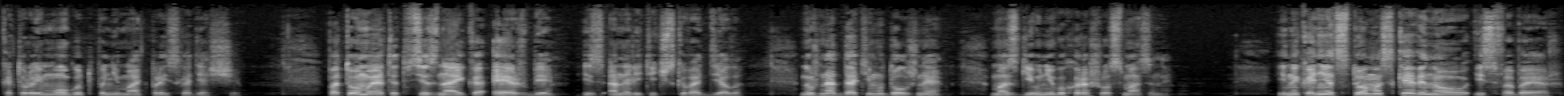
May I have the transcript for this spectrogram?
которые могут понимать происходящее. Потом этот всезнайка Эшби из аналитического отдела. Нужно отдать ему должное. Мозги у него хорошо смазаны. И, наконец, Томас Кевиноу из ФБР.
